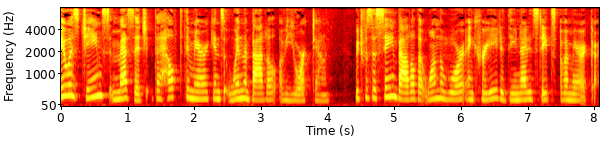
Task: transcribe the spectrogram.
It was James' message that helped the Americans win the Battle of Yorktown, which was the same battle that won the war and created the United States of America.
